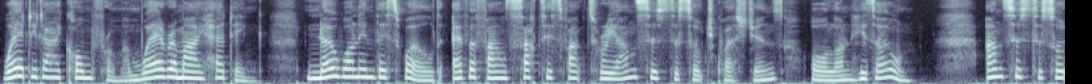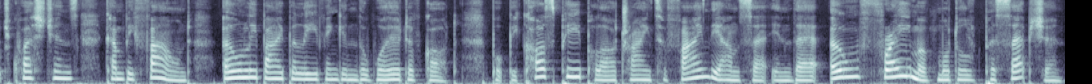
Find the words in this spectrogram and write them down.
Where did I come from and where am I heading? No one in this world ever found satisfactory answers to such questions all on his own. Answers to such questions can be found only by believing in the Word of God, but because people are trying to find the answer in their own frame of muddled perception,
